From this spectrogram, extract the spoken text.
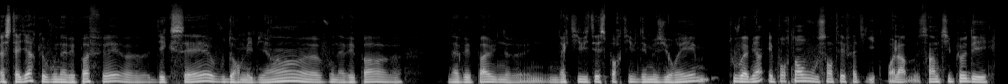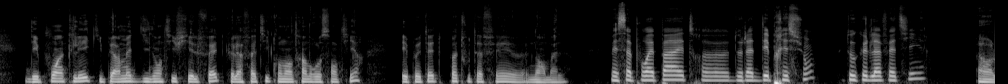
Euh, c'est-à-dire que vous n'avez pas fait euh, d'excès, vous dormez bien, vous n'avez pas, n'avez pas une, activité sportive démesurée, tout va bien, et pourtant vous vous sentez fatigué. Voilà, c'est un petit peu des, des, points clés qui permettent d'identifier le fait que la fatigue qu'on est en train de ressentir est peut-être pas tout à fait normale. Mais ça pourrait pas être de la dépression plutôt que de la fatigue? Alors,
